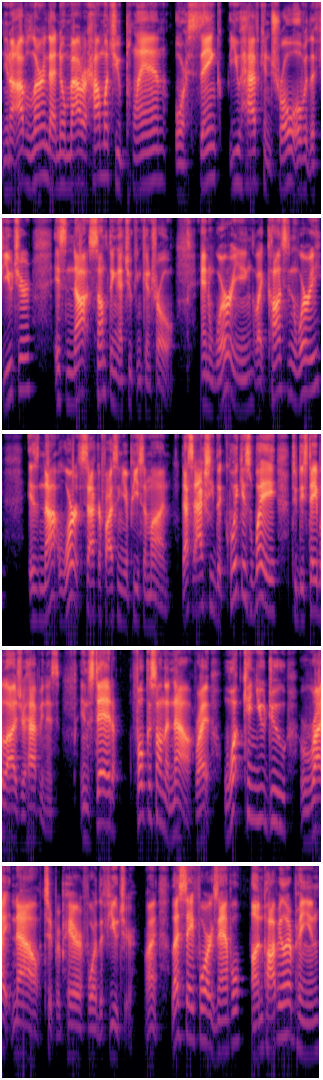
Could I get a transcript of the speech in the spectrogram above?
You know, I've learned that no matter how much you plan or think you have control over the future, it's not something that you can control. And worrying, like constant worry, is not worth sacrificing your peace of mind. That's actually the quickest way to destabilize your happiness. Instead, focus on the now, right? What can you do right now to prepare for the future, right? Let's say, for example, unpopular opinion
